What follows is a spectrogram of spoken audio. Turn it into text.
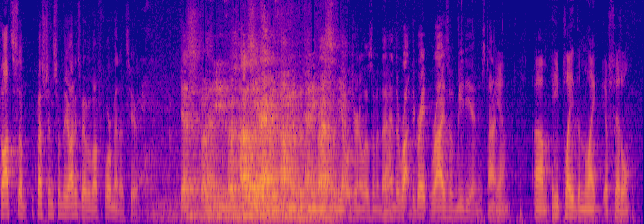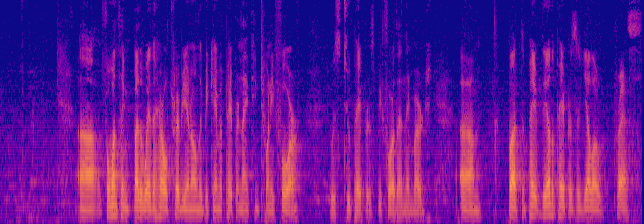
thoughts, uh, questions from the audience? We have about four minutes here. Yes, go ahead. Any questions? How does he react to the coming of the penny press and the yellow journalism and the, and the, the great rise of media in his time? Yeah, um, he played them like a fiddle. Uh, for one thing, by the way, the Herald Tribune only became a paper in 1924. It was two papers before then, they merged. Um, but the, pa- the other papers, the Yellow Press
